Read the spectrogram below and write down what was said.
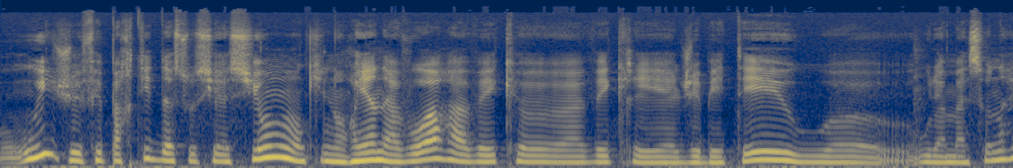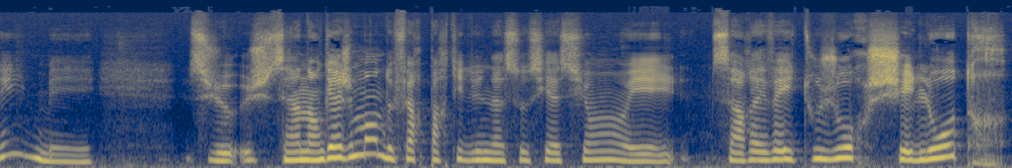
oui, j'ai fait partie d'associations qui n'ont rien à voir avec, euh, avec les LGBT ou, euh, ou la maçonnerie, mais c'est un engagement de faire partie d'une association et ça réveille toujours chez l'autre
